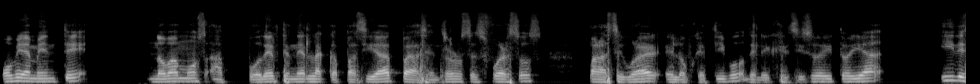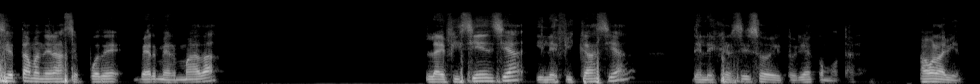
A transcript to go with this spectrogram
obviamente no vamos a poder tener la capacidad para centrar los esfuerzos para asegurar el objetivo del ejercicio de auditoría y de cierta manera se puede ver mermada la eficiencia y la eficacia del ejercicio de auditoría como tal. Ahora bien,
